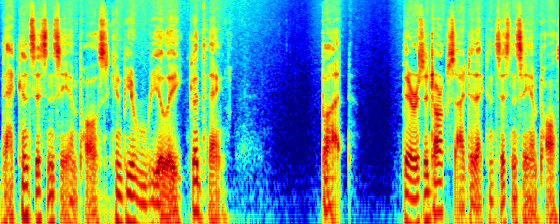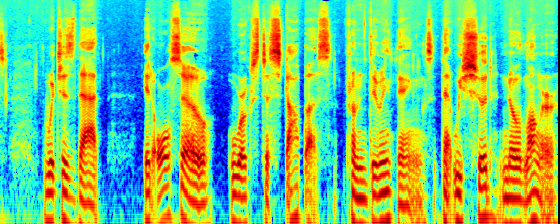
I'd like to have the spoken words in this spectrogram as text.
that consistency impulse can be a really good thing. But there is a dark side to that consistency impulse, which is that it also works to stop us from doing things that we should no longer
